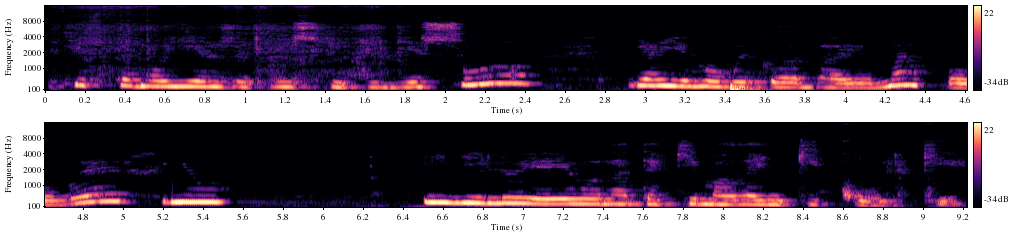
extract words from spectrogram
Тісто моє вже трішки підійшло. Я його викладаю на поверхню і ділю я його на такі маленькі кульки,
